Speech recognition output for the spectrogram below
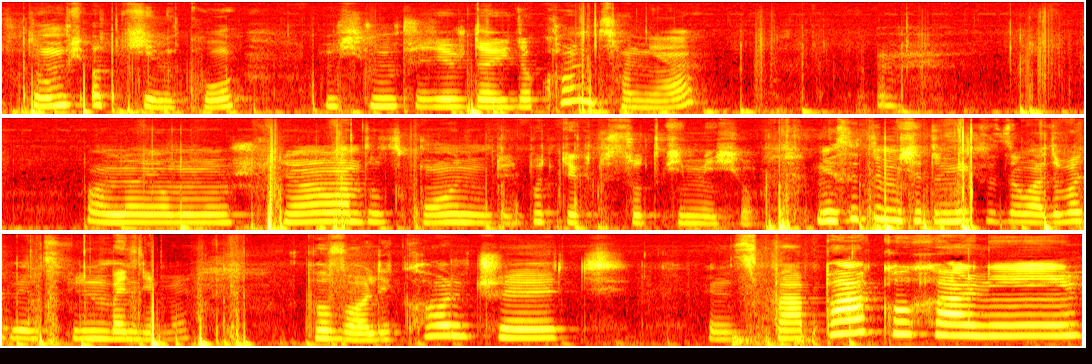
w którymś odcinku musimy przecież dojść do końca, nie? Ale ja już chciałam to skończyć. Patrzcie, jak czystutki misiu. Niestety mi się to nie chce załadować, więc film będziemy powoli kończyć. Więc pa, pa, kochani!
